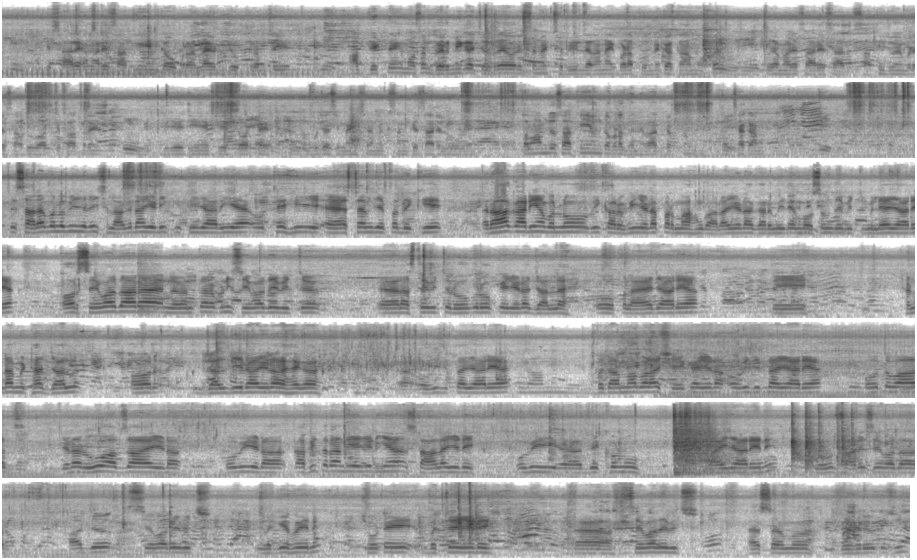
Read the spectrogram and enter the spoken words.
सारे हमारे साथी हैं इनका उपराला है जो क्रम से ये आप देखते हैं कि मौसम गर्मी का चल रहा है और इस समय छबील लगाना एक बड़ा पुण्य का काम होता है तो हमारे सारे साथ साथी जो हैं बड़े साधुवाद के पात्र हैं विजय जी हैं विशेष तौर पर अंबुजा सीमेंट श्रमिक संघ के सारे लोग हैं तमाम जो साथी हैं उनका बड़ा धन्यवाद करता हूँ अच्छा काम किया ਜੀ ਤੇ ਸਾਰਿਆਂ ਵੱਲੋਂ ਵੀ ਜਿਹੜੀ ਸ਼ਲਾਘਨਾ ਜਿਹੜੀ ਕੀਤੀ ਜਾ ਰਹੀ ਹੈ ਉੱਥੇ ਹੀ ਇਸ ਟਾਈਮ ਜੇ ਆਪਾਂ ਦੇਖੀਏ ਰਾਹਕਾਰੀਆਂ ਵੱਲੋਂ ਵੀ ਕਾਫੀ ਜਿਹੜਾ ਪਰਮਾ ਹੁੰਗਾਰਾ ਜਿਹੜਾ ਗਰਮੀ ਦੇ ਮੌਸਮ ਦੇ ਵਿੱਚ ਮਿਲਿਆ ਜਾ ਰਿਹਾ ਔਰ ਸੇਵਾਦਾਰ ਹੈ, ਨਿਰੰਤਰ ਆਪਣੀ ਸੇਵਾ ਦੇ ਵਿੱਚ ਰਸਤੇ ਵਿੱਚ ਰੋਕ ਰੋਕ ਕੇ ਜਿਹੜਾ ਜਲ ਹੈ, ਉਹ ਪਿਲਾਇਆ ਜਾ ਰਿਹਾ ਤੇ ਠੰਡਾ ਮਿੱਠਾ ਜਲ ਔਰ ਜਲ ਜੀਰਾ ਜਿਹੜਾ ਹੈਗਾ ਉਹ ਵੀ ਦਿੱਤਾ ਜਾ ਰਿਹਾ। ਬਦਾਮਾਂ ਵਾਲਾ ਸ਼ੇਕ ਹੈ ਜਿਹੜਾ, ਉਹ ਵੀ ਦਿੱਤਾ ਜਾ ਰਿਹਾ। ਉਸ ਤੋਂ ਬਾਅਦ ਜਿਹੜਾ ਰੂਹ ਅਫਜ਼ਾ ਹੈ ਜਿਹੜਾ, ਉਹ ਵੀ ਜਿਹੜਾ ਕਾਫੀ ਤਰ੍ਹਾਂ ਦੀਆਂ ਜਿਹੜੀਆਂ ਸਟਾਲ ਹੈ ਜਿਹੜੇ, ਉਹ ਵੀ ਦੇਖਣ ਨੂੰ ਪਾਏ ਜਾ ਰਹੇ ਨੇ ਹੋਰ ਸਾਰੇ ਸੇਵਾਦਾਰ ਅੱਜ ਸੇਵਾ ਦੇ ਵਿੱਚ ਲੱਗੇ ਹੋਏ ਨੇ। ਛੋਟੇ ਬੱਚੇ ਜਿਹੜੇ ਸੇਵਾ ਦੇ ਵਿੱਚ ਇਸ ਟਾਈਮ ਦੇਖ ਰਹੇ ਹੋ ਤੁਸੀਂ।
